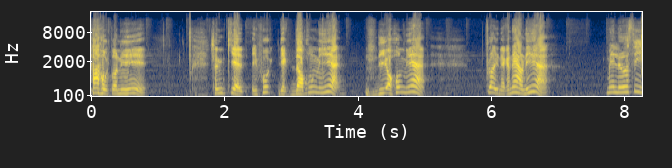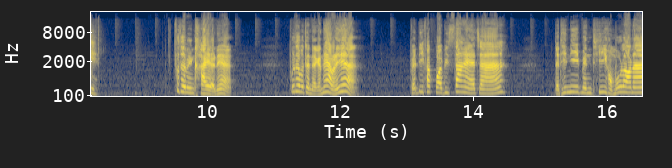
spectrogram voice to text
ห้าหกตัวนี้ ฉันเกลียดไอ้พวกเด็กดอกพวกนี้อะดีออกพวกเนี้ยเราอยู่ไหนกันแน่เนี่ยไม่รู้สิพวกเธอเป็นใครเหรอเนี่ยพวกเธอมาจากไหนกันแน่เหรอเนี่ยเฟดดี้พักบอยพิซซ่าไงนะจ๊ะแต่ที่นี่เป็นที่ของพวกเรานะ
